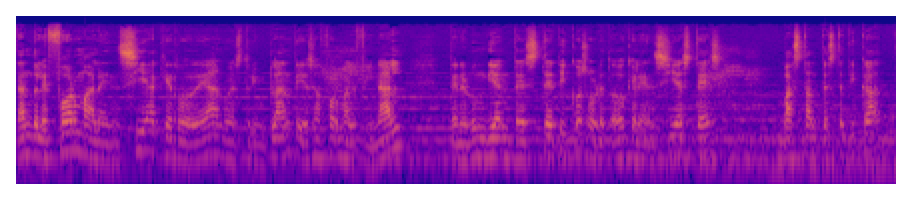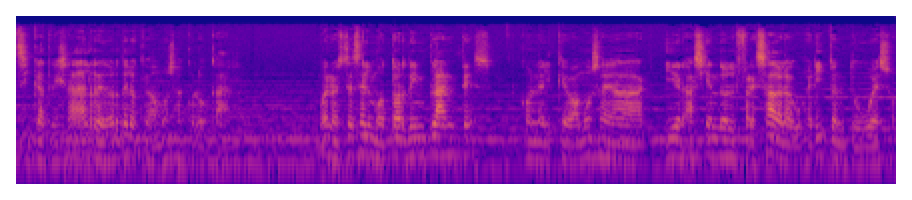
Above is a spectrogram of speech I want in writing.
dándole forma a la encía que rodea nuestro implante y esa forma al final tener un diente estético, sobre todo que la encía esté bastante estética, cicatrizada alrededor de lo que vamos a colocar. Bueno, este es el motor de implantes con el que vamos a ir haciendo el fresado, el agujerito en tu hueso,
